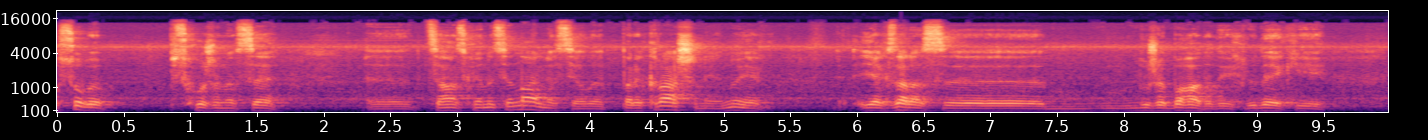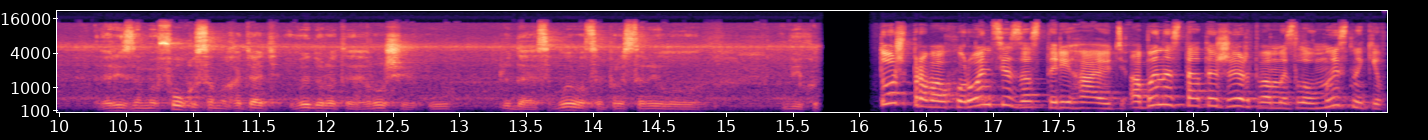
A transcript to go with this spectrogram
Особи схожі на все е, циганської національності, але перекрашені. Ну, як, як зараз е, дуже багато таких людей, які різними фокусами хочуть видурити гроші у людей, особливо це престарілого віку. Тож правоохоронці застерігають, аби не стати жертвами зловмисників,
